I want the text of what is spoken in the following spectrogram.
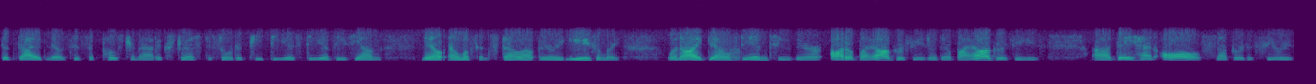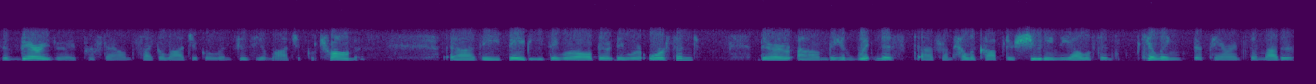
the diagnosis of post-traumatic stress disorder PTSD of these young male elephants fell out very easily. When I delved uh-huh. into their autobiographies or their biographies, uh, they had all suffered a series of very, very profound psychological and physiological traumas. Uh, the babies, they were all they were orphaned they're, um, they had witnessed uh, from helicopters shooting the elephants, killing their parents, their mother,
